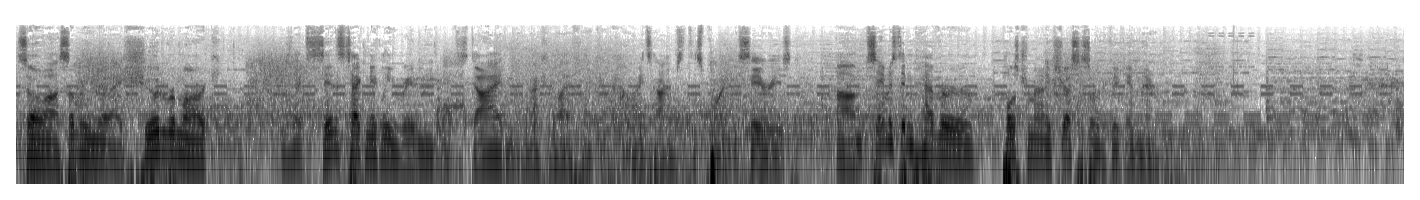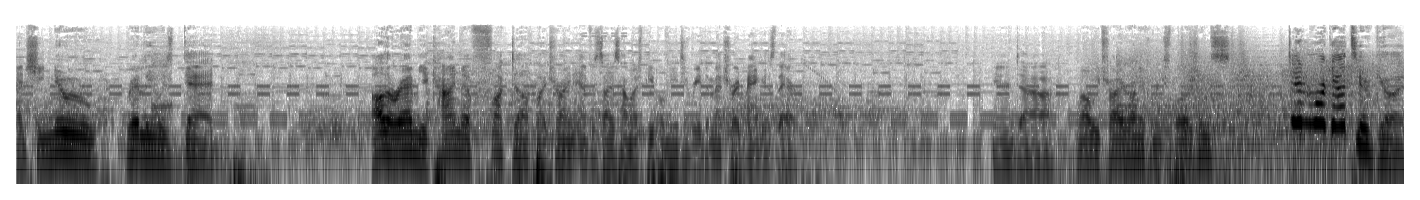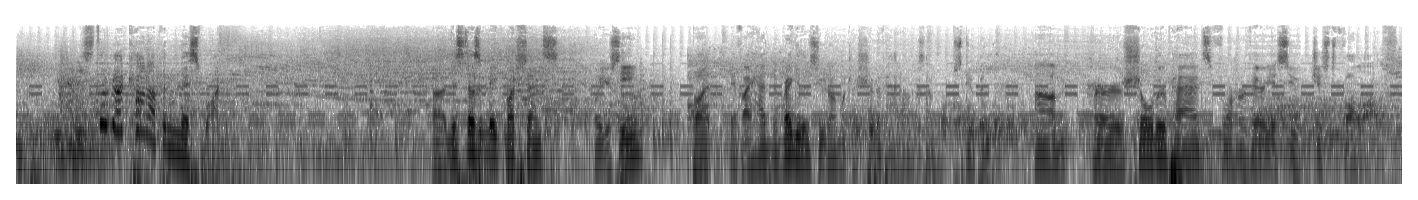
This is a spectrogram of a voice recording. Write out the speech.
So, uh, something that I should remark is that since technically Ridley has died and come back to life like how many times at this point in the series, um, Samus didn't have her post-traumatic stress disorder kick in there. And she knew Ridley was dead. Other M, you kind of fucked up by trying to emphasize how much people need to read the Metroid mangas there. And, uh, well, we tried running from explosions. Didn't work out too good. We still got up in this one. Uh, this doesn't make much sense, what you're seeing, but if I had the regular suit on, which I should have had on because I'm stupid, um, her shoulder pads for her Varia suit just fall off.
